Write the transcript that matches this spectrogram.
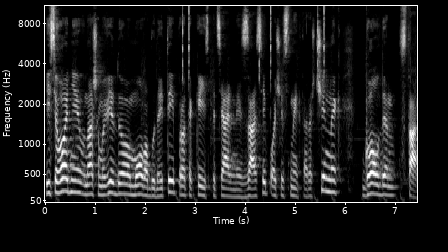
І сьогодні в нашому відео мова буде йти про такий спеціальний засіб, очисник та розчинник Golden Star.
